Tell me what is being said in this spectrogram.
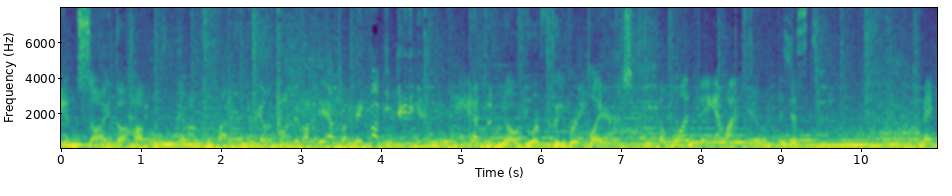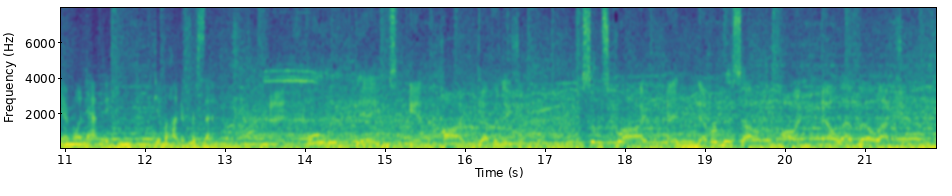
Inside the huddle. Every other time they run to the outside and they're fucking getting it. Get to know your favorite players. The one thing I want to do is just make everyone happy. Give 100%. And full-length games in high definition. Subscribe and never miss out on LFL action.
